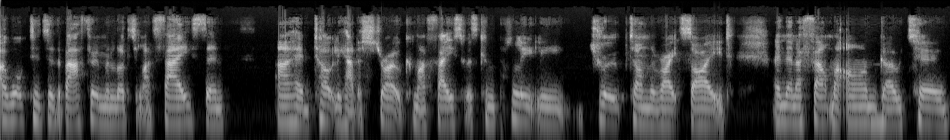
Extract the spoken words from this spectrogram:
I walked into the bathroom and looked at my face and I had totally had a stroke. My face was completely drooped on the right side. And then I felt my arm go too.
